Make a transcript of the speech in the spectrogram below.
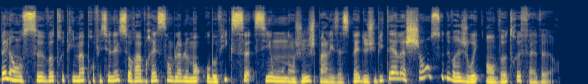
Balance, votre climat professionnel sera vraisemblablement au beau fixe si on en juge par les aspects de Jupiter. La chance devrait jouer en votre faveur.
